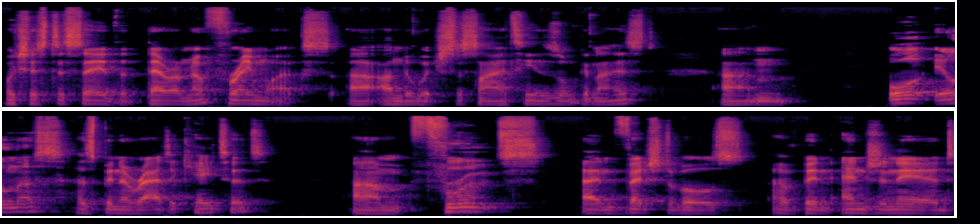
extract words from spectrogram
which is to say that there are no frameworks uh, under which society is organized. Um, all illness has been eradicated. Um, fruits and vegetables have been engineered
